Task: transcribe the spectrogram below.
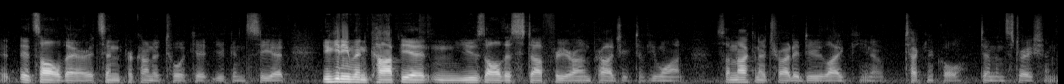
it, it's all there. It's in Percona Toolkit. You can see it. You can even copy it and use all this stuff for your own project if you want. So I'm not going to try to do like, you know, technical demonstration.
